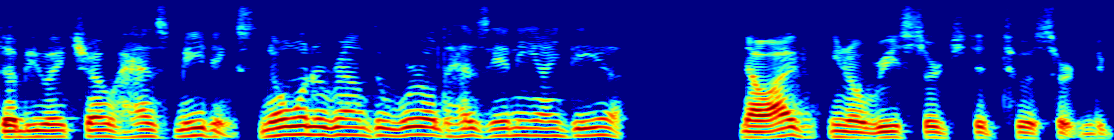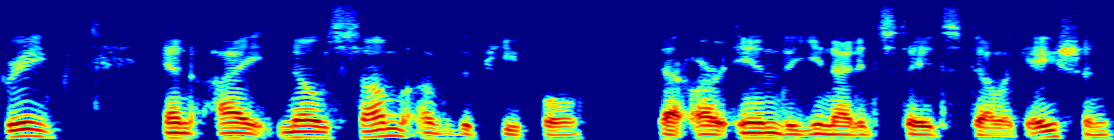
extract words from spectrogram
WHO has meetings? No one around the world has any idea. Now, I've you know researched it to a certain degree, and I know some of the people that are in the United States delegation,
